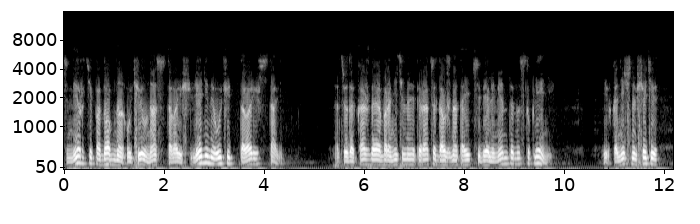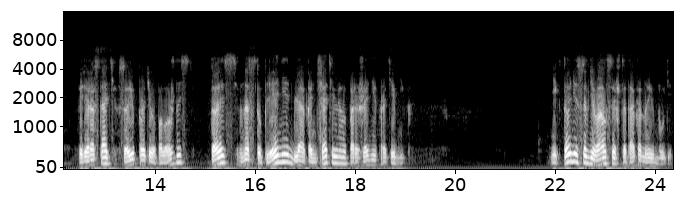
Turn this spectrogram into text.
смерти подобно учил нас товарищ Ленин и учит товарищ Сталин. Отсюда каждая оборонительная операция должна таить в себе элементы наступления и в конечном счете перерастать в свою противоположность, то есть в наступление для окончательного поражения противника. Никто не сомневался, что так оно и будет.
